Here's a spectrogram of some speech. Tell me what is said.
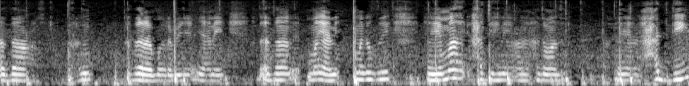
أذان أذان المغربية يعني أذان ما يعني أنا قصدي يعني ما حدي هنا يعني حد ما يعني حدي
